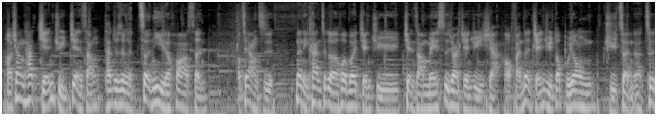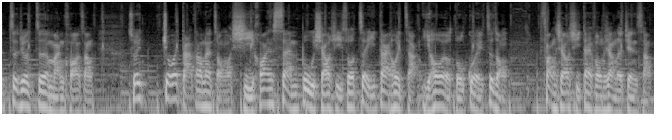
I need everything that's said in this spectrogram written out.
好像他检举建商，他就是个正义的化身哦。这样子，那你看这个会不会检举建商？没事就要检举一下，好，反正检举都不用举证的，这这就真的蛮夸张。所以。就会打到那种，喜欢散布消息说这一代会涨，以后会有多贵，这种放消息带风向的建商，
